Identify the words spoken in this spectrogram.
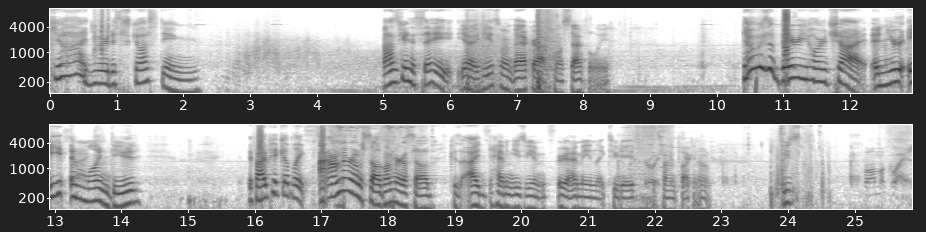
god, you are disgusting. I was gonna say, yeah, he just went back rock, most definitely. That was a very hard shot, and you're 8 and 1, dude. If I pick up, like, I I'm gonna run a sub, I'm gonna run a sub, because I haven't used VM or MA in like two days, so I'm fucking out. Use, Bomb acquired.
